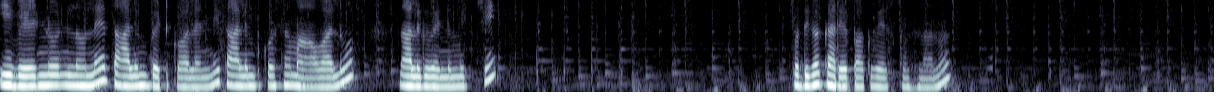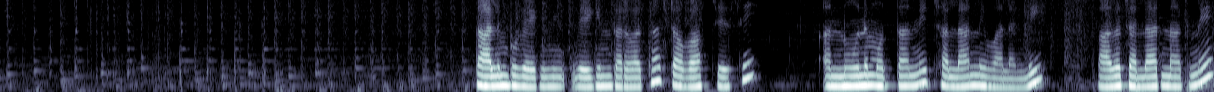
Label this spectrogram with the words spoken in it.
ఈ వేడి నూనెలోనే తాలింపు పెట్టుకోవాలండి. తాలింపు కోసం ఆవాలు నాలుగు వెండుమిర్చి కొద్దిగా కరివేపాకు వేసుకుంటున్నాను. తాలింపు వేగి వేగిన తర్వాత స్టవ్ ఆఫ్ చేసి ఆ నూనె మొత్తాన్ని చల్లారనివ్వాలండి. బాగా చల్లారినాకనే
